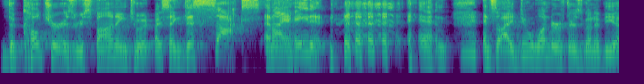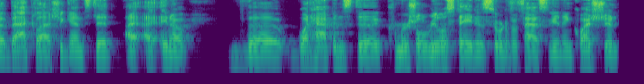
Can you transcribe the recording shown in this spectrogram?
the culture is responding to it by saying this sucks and I hate it, and and so I do wonder if there's going to be a backlash against it. I, I, you know the what happens to commercial real estate is sort of a fascinating question.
